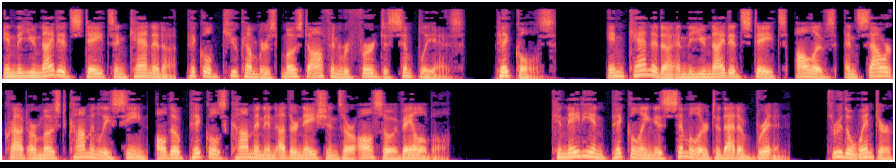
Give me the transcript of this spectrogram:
In the United States and Canada, pickled cucumbers most often referred to simply as pickles in Canada and the United States, olives, and sauerkraut are most commonly seen, although pickles common in other nations are also available. Canadian pickling is similar to that of Britain. Through the winter,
